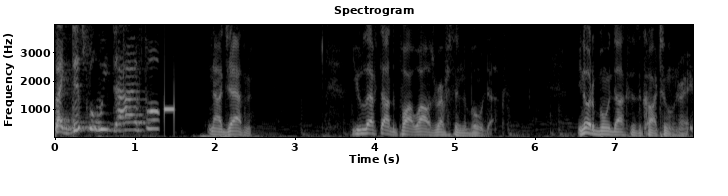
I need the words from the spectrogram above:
Like, this what we died for? Now, Jasmine, you left out the part where I was referencing the Boondocks. You know the Boondocks is a cartoon, right?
